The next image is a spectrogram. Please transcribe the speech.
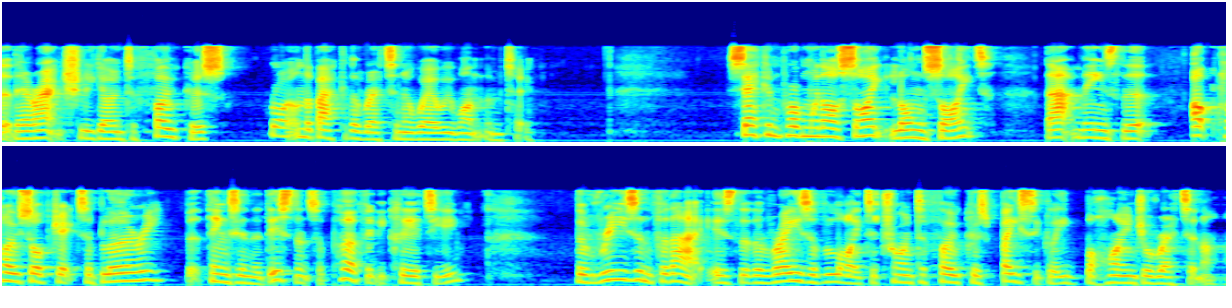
that they're actually going to focus right on the back of the retina where we want them to. Second problem with our sight, long sight. That means that up close objects are blurry, but things in the distance are perfectly clear to you. The reason for that is that the rays of light are trying to focus basically behind your retina,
